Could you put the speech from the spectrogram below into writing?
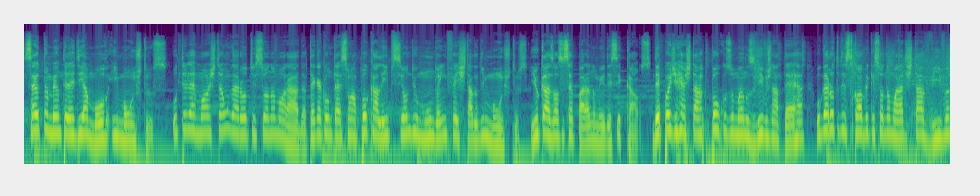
Saiu também um trailer de Amor e Monstros. O trailer mostra um garoto e sua namorada, até que acontece um apocalipse onde o mundo é infestado de monstros, e o casal se separa no meio desse caos. Depois de restar poucos humanos vivos na Terra, o garoto descobre que sua namorada está viva,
